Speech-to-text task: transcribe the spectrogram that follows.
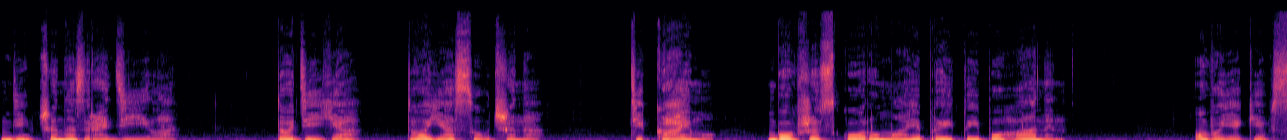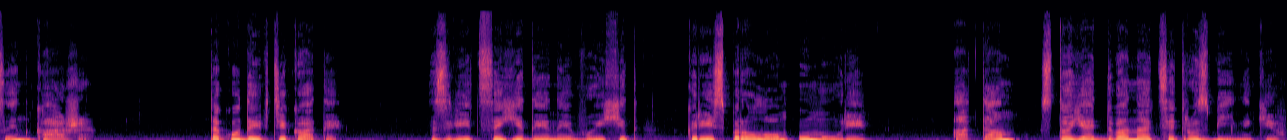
Дівчина зраділа. Тоді я твоя суджена. Тікаймо, бо вже скоро має прийти поганин. Вояків син каже Та куди втікати? Звідси єдиний вихід крізь пролом у мурі, а там стоять дванадцять розбійників.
